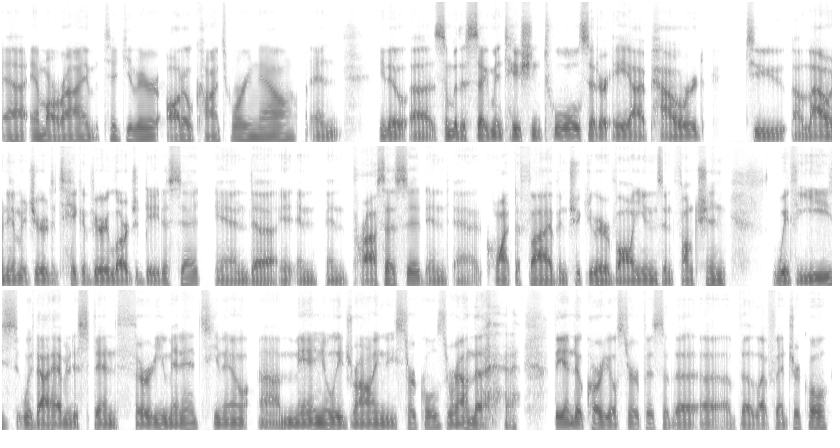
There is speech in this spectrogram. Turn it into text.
uh, MRI in particular, auto contouring now, and you know, uh, some of the segmentation tools that are AI powered to allow an imager to take a very large data set and uh, and and process it and uh, quantify ventricular volumes and function with ease without having to spend 30 minutes, you know, uh, manually drawing these circles around the the endocardial surface of the uh, of the left ventricle.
